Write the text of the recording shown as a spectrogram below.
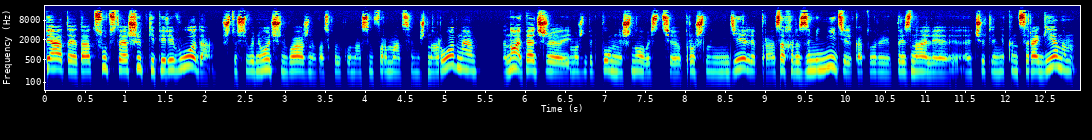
Пятое – это отсутствие ошибки перевода, что сегодня очень важно, поскольку у нас информация международная. Но, опять же, может быть, помнишь новость э, прошлой недели про сахарозаменитель, который признали э, чуть ли не канцерогеном.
